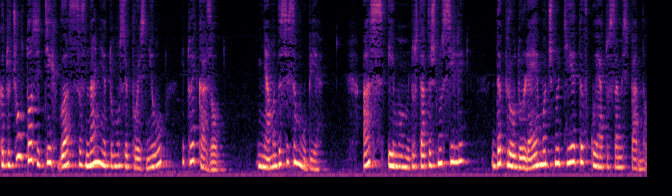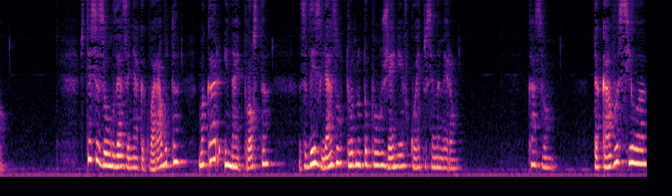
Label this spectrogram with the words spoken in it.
Като чул този тих глас, съзнанието му се прояснило и той казал Няма да се самоубия. Аз имам достатъчно сили да преодолея мъчнотията, в която съм изпаднал. Ще се заловя за някаква работа, макар и най-проста, за да изляза от трудното положение, в което се намирам. Казвам, такава сила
